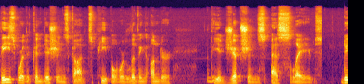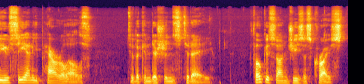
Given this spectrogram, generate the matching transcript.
These were the conditions God's people were living under the Egyptians as slaves. Do you see any parallels to the conditions today? Focus on Jesus Christ,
